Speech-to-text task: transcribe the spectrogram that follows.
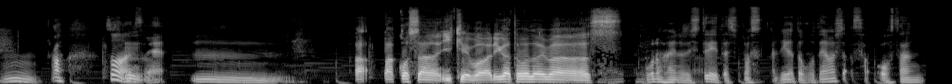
ー、うん。あ、そうなんですね。うん。あ、パコさん、イケボありがとうございます。はいこので失礼いたします。ありがとうございました。さお三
